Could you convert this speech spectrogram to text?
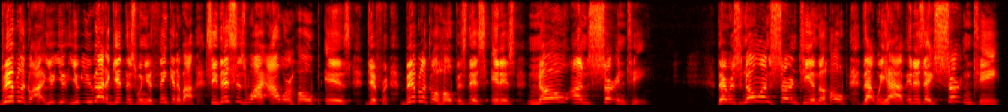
Biblical, you, you, you got to get this when you're thinking about. See, this is why our hope is different. Biblical hope is this it is no uncertainty there is no uncertainty in the hope that we have. It is a certainty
